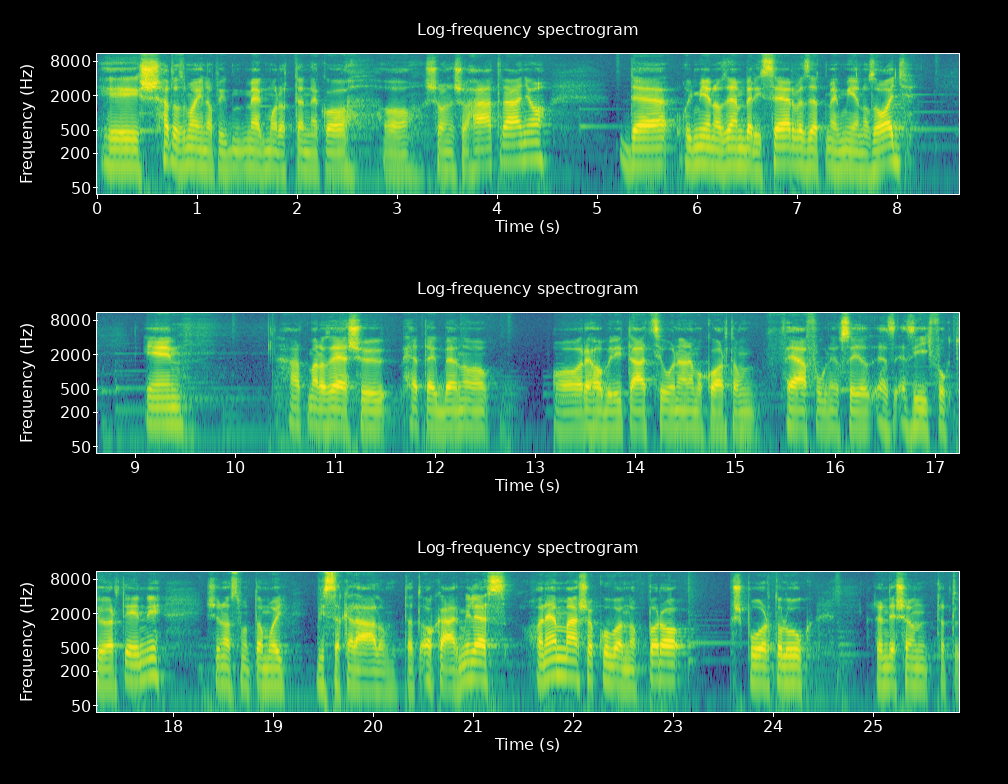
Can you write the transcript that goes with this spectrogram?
És hát az mai napig megmaradt ennek a, a sajnos a hátránya, de hogy milyen az emberi szervezet, meg milyen az agy, én hát már az első hetekben a, a rehabilitációnál nem akartam felfogni azt, hogy ez, ez így fog történni, és én azt mondtam, hogy vissza kell állom. Tehát akár mi lesz, ha nem más, akkor vannak para sportolók, rendesen, tehát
